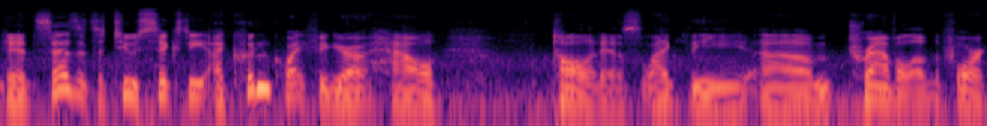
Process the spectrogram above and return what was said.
It says it's a 260. I couldn't quite figure out how tall it is, like the um, travel of the fork.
